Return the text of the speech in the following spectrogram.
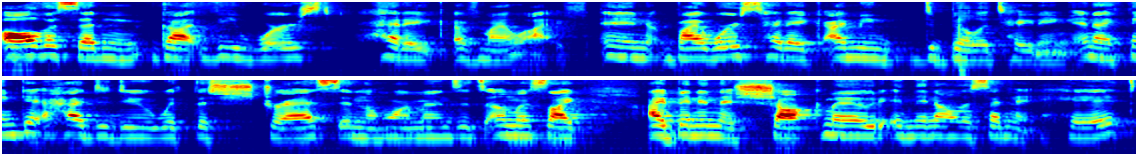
all of a sudden got the worst headache of my life. And by worst headache, I mean debilitating. And I think it had to do with the stress and the hormones. It's almost like I've been in this shock mode and then all of a sudden it hit.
